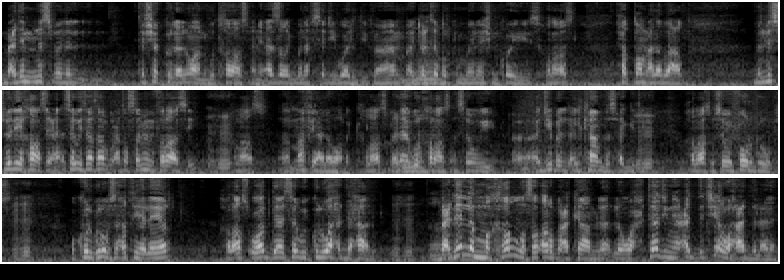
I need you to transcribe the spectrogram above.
بعدين بالنسبة للتشكل الألوان قلت خلاص يعني أزرق بنفسجي وردي فاهم؟ تعتبر combination كويس خلاص حطهم على بعض بالنسبة لي خلاص يعني أسوي ثلاث أربع تصاميم في رأسي. خلاص ما في على ورق خلاص بعدين أقول خلاص أسوي أجيب ال- الكانفاس حقتي. خلاص وأسوي four groups. وكل groups أحط فيها layer خلاص وأبدأ أسوي كل واحد لحاله. بعدين لما أخلص الأربعة كاملة لو أحتاج إني أعدل شيء أروح أعدل عليه.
